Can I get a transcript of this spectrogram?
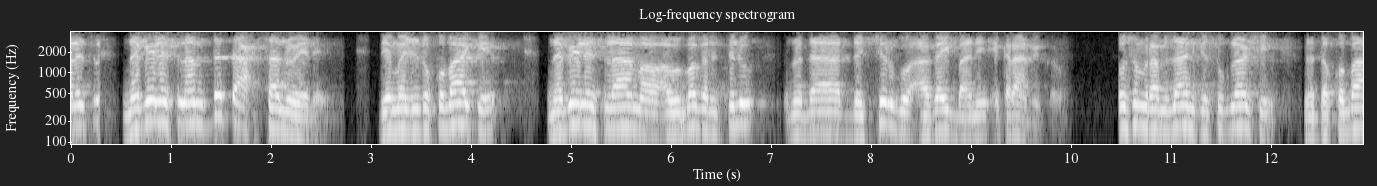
عليه وسلم نبی اسلام ته احسن ویل دی مسجد قباء کې نبی اسلام او ابوبکر تلو نو دا د شرګو اگې باندې اکرام وکړو اوس هم رمضان کې څوک لاړ شي نو د قبا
